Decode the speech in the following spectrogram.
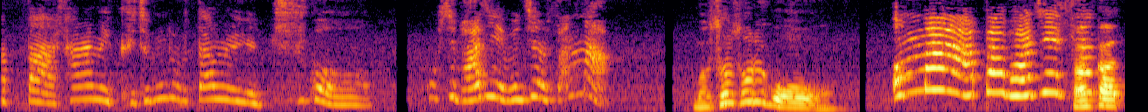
아빠 사람이 그 정도로 땀 흘리면 죽어 혹시 바지에 문치로 쌌나? 무슨 소리고? 아빠 바지에 쌌... 잠깐.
